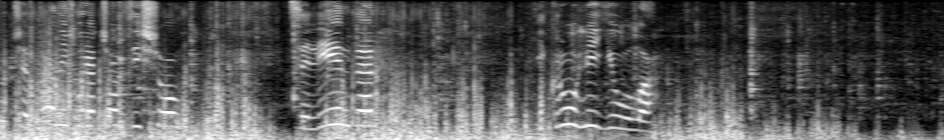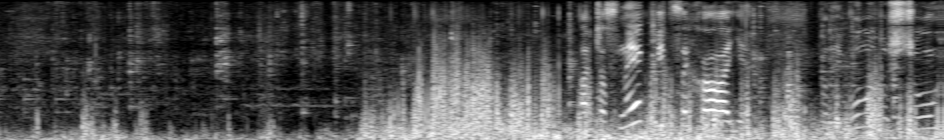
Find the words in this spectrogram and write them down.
Тут червоний бурячок зійшов, циліндр і круглі юла. Часник підсихає, бо не було дощу.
